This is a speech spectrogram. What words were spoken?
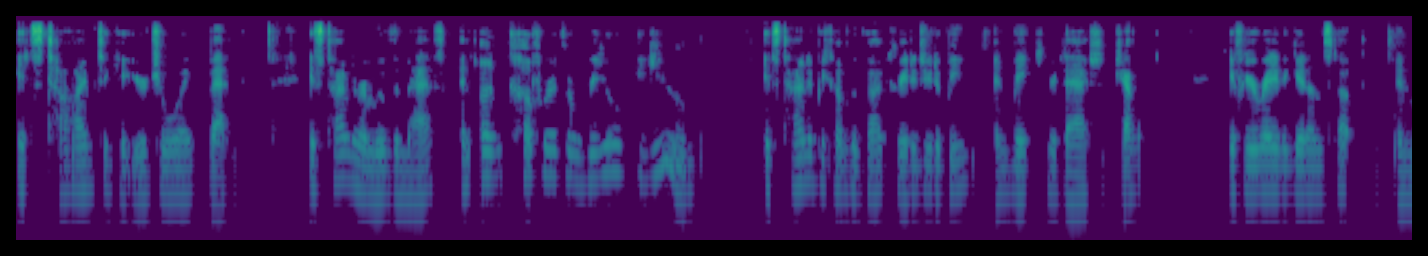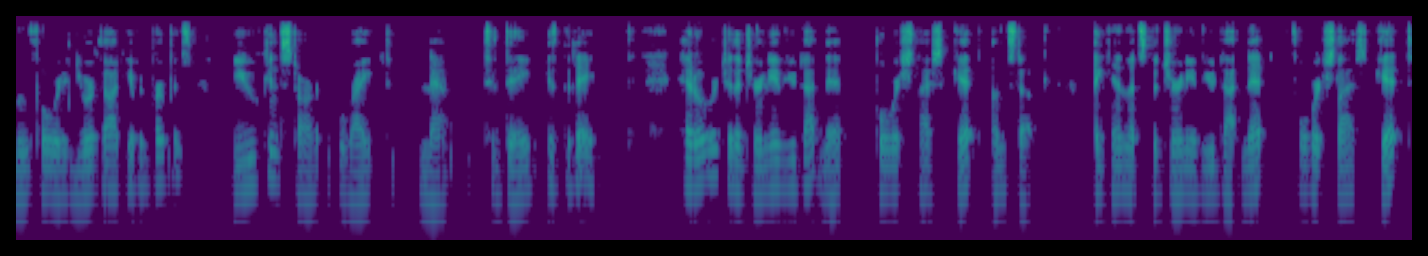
It's time to get your joy back. It's time to remove the mask and uncover the real you. It's time to become who God created you to be and make your dash count. If you're ready to get unstuck and move forward in your God given purpose, you can start right now. Today is the day. Head over to thejourneyofyou.net forward slash get unstuck. Again, that's thejourneyofyou.net forward slash get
